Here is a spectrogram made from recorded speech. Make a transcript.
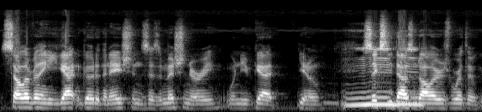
sell everything you got and go to the nations as a missionary when you've got you know sixty thousand dollars worth of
